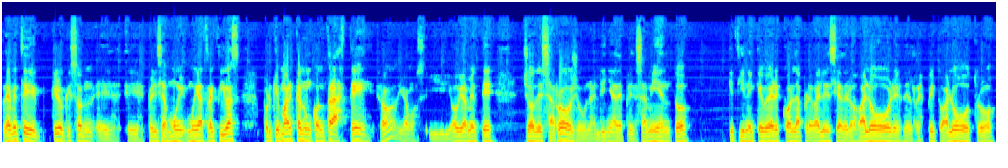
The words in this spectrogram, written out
realmente creo que son eh, experiencias muy, muy atractivas porque marcan un contraste, ¿no? Digamos, y obviamente yo desarrollo una línea de pensamiento que tiene que ver con la prevalencia de los valores, del respeto al otro.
